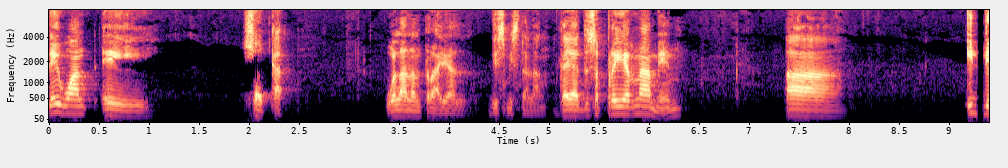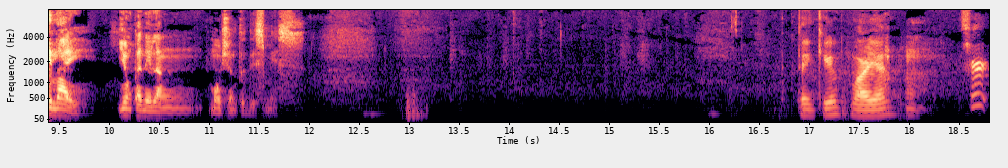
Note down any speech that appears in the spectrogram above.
they want a shortcut. Wala ng trial. Dismiss na lang. Kaya doon sa prayer namin, ah, i-deny yung kanilang motion to dismiss. Thank you. Marian? Sir,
